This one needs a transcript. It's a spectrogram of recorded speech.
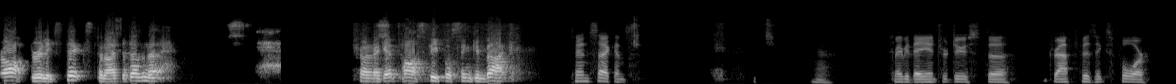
Draft really sticks tonight, doesn't it? Trying to get past people sinking back. 10 seconds. Yeah. Maybe they introduced the draft physics 4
